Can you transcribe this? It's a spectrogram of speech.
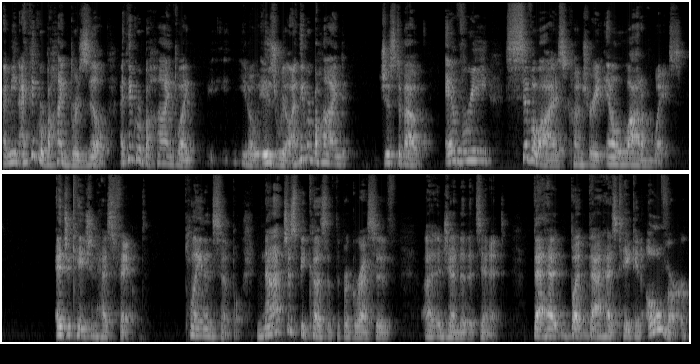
I mean, I think we're behind Brazil. I think we're behind, like, you know, Israel. I think we're behind just about every civilized country in a lot of ways. Education has failed, plain and simple. Not just because of the progressive uh, agenda that's in it, that ha- but that has taken over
